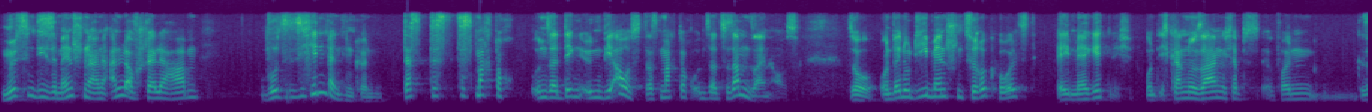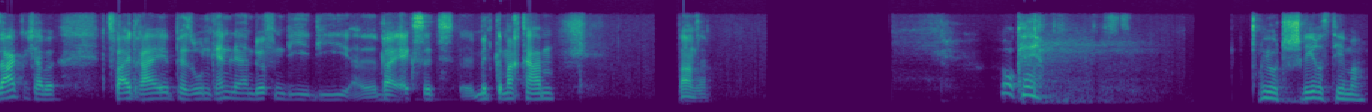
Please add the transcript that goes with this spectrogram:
müssen diese Menschen eine Anlaufstelle haben, wo sie sich hinwenden können. Das, das, das macht doch unser Ding irgendwie aus. Das macht doch unser Zusammensein aus. So, und wenn du die Menschen zurückholst, ey, mehr geht nicht. Und ich kann nur sagen, ich habe es vorhin gesagt, ich habe zwei, drei Personen kennenlernen dürfen, die, die äh, bei Exit äh, mitgemacht haben. Wahnsinn. Okay. Gut, schweres Thema.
